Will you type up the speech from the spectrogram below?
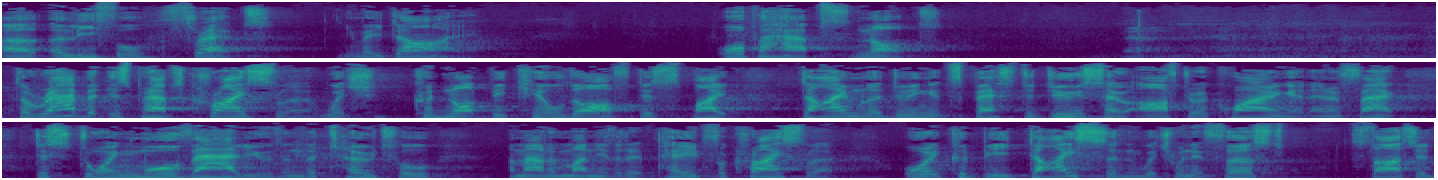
uh, a lethal threat. You may die. Or perhaps not. The rabbit is perhaps Chrysler, which could not be killed off despite Daimler doing its best to do so after acquiring it, and in fact, destroying more value than the total amount of money that it paid for Chrysler. Or it could be Dyson, which, when it first started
